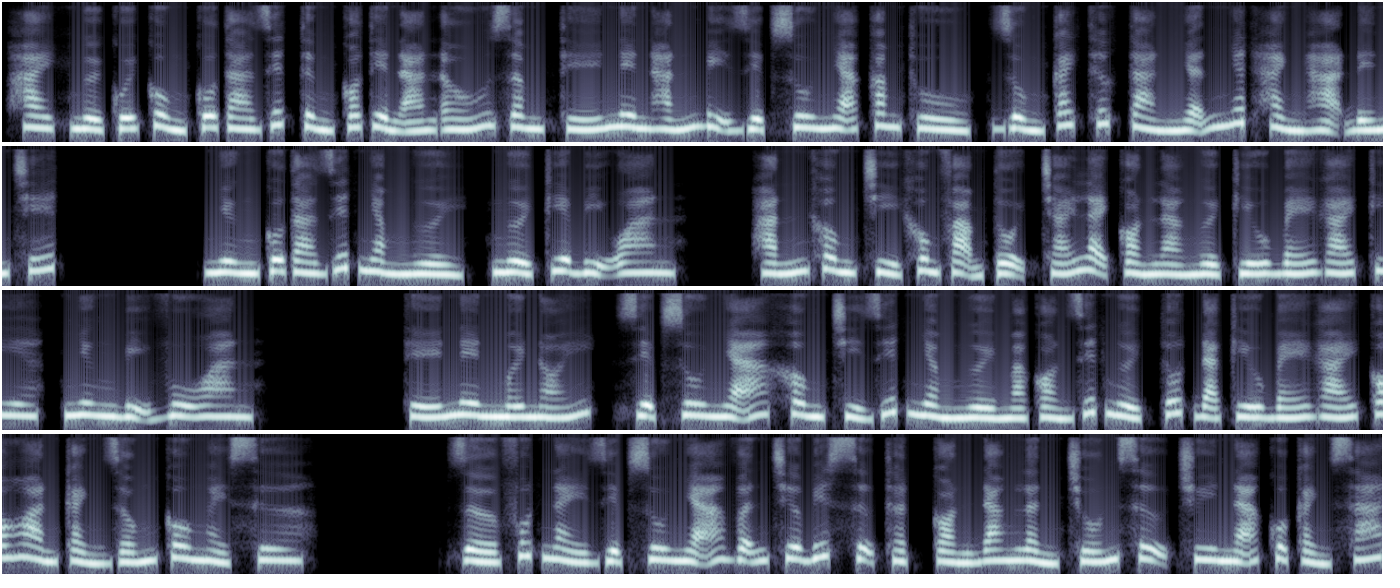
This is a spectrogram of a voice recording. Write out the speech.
hai, người cuối cùng cô ta giết từng có tiền án ấu dâm thế nên hắn bị Diệp Du Nhã căm thù, dùng cách thức tàn nhẫn nhất hành hạ đến chết. Nhưng cô ta giết nhầm người, người kia bị oan. Hắn không chỉ không phạm tội trái lại còn là người cứu bé gái kia, nhưng bị vu oan. Thế nên mới nói, Diệp Du Nhã không chỉ giết nhầm người mà còn giết người tốt đã cứu bé gái có hoàn cảnh giống cô ngày xưa. Giờ phút này Diệp Du Nhã vẫn chưa biết sự thật còn đang lẩn trốn sự truy nã của cảnh sát.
